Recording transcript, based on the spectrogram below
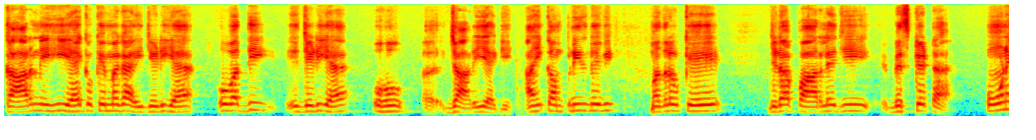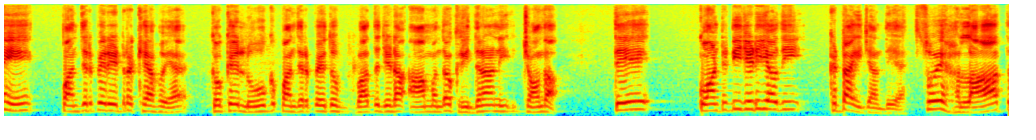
ਕਾਰਨ ਇਹੀ ਹੈ ਕਿਉਂਕਿ ਮਹਿੰਗਾਈ ਜਿਹੜੀ ਹੈ ਉਹ ਵੱਧਦੀ, ਜਿਹੜੀ ਹੈ ਉਹ ਜਾ ਰਹੀ ਹੈਗੀ। ਆਈ ਕੰਪਨੀਆਂ ਨੇ ਵੀ ਮਤਲਬ ਕਿ ਜਿਹੜਾ ਪਾਰਲੇ ਜੀ ਬਿਸਕਟ ਹੈ, ਉਹਨੇ 5 ਰੁਪਏ ਰੇਟ ਰੱਖਿਆ ਹੋਇਆ ਕਿਉਂਕਿ ਲੋਕ 5 ਰੁਪਏ ਤੋਂ ਵੱਧ ਜਿਹੜਾ ਆਮ ਬੰਦਾ ਉਹ ਖਰੀਦਣਾ ਨਹੀਂ ਚਾਹੁੰਦਾ। ਤੇ ਕੁਆਂਟੀਟੀ ਜਿਹੜੀ ਆ ਉਹਦੀ ਘਟਾਈ ਜਾਂਦੀ ਹੈ। ਸੋ ਇਹ ਹਾਲਾਤ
